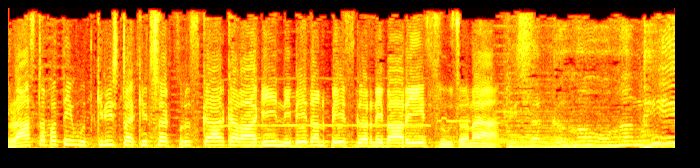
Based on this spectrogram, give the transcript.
राष्ट्रपति उत्कृष्ट कृषक पुरस्कारका लागि निवेदन पेश गर्ने बारे सूचना। कृषक हौ हामी।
